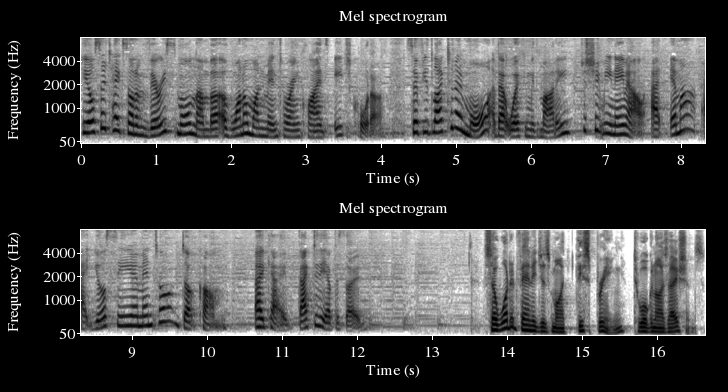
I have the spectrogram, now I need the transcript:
He also takes on a very small number of one on one mentoring clients each quarter. So if you'd like to know more about working with Marty, just shoot me an email at emma at yourceomentor.com. Okay, back to the episode. So, what advantages might this bring to organisations?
